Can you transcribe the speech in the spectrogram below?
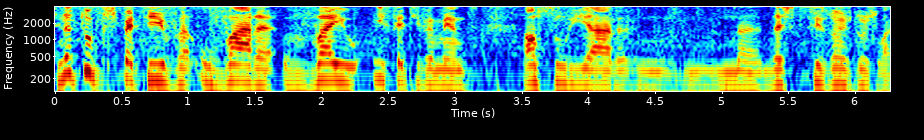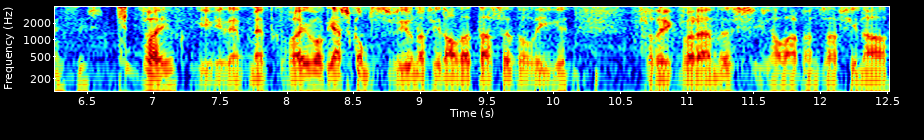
Na tua perspectiva, o VAR veio efetivamente auxiliar nas decisões dos lances? Sim, veio, evidentemente que veio. Aliás, como se viu na final da Taça da Liga, Frederico Varandas, e já lá vamos à final,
